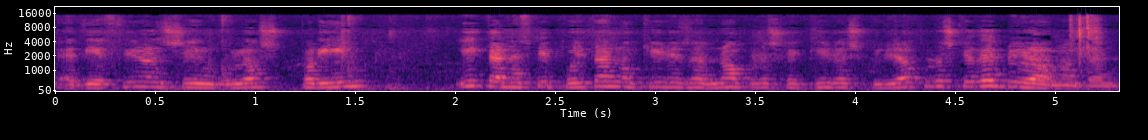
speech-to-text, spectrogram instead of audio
ε, διευθύνων σύμβουλος πριν ήταν αυτοί που ήταν ο κύριος Ζανόπουλος και ο κύριος Πιλιόπουλος και δεν πληρώνονταν.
